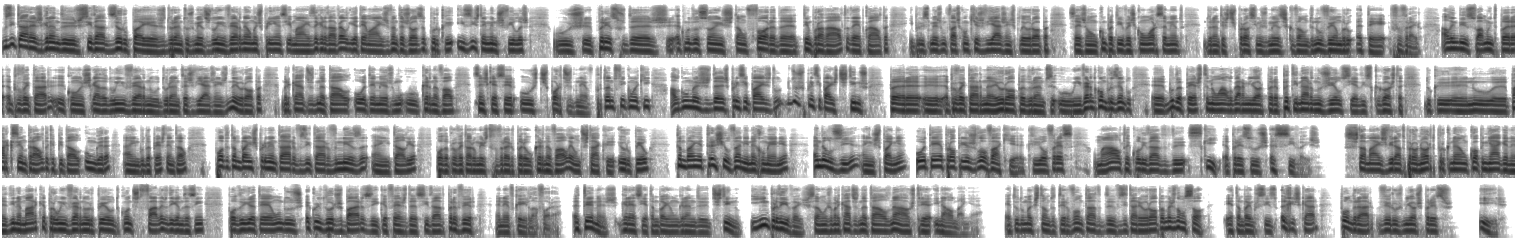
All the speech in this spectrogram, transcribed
Visitar as grandes cidades europeias durante os meses do inverno é uma experiência mais agradável e até mais vantajosa porque existem menos filas, os preços das acomodações estão fora da temporada alta, da época alta, e por isso mesmo faz com que as viagens pela Europa sejam compatíveis com o orçamento durante estes próximos meses que vão de novembro até fevereiro. Além disso, há muito para aproveitar eh, com a chegada do inverno durante as viagens na Europa, mercados de Natal ou até mesmo o Carnaval sem esquecer os desportos de neve. Portanto, ficam aqui algumas das principais do, dos principais destinos para eh, aproveitar na Europa durante o inverno, como por exemplo eh, Budapeste. Não há lugar melhor para patinar no gelo, se é disso que gosta, do que eh, no eh, Parque Central da capital húngara, em Budapeste. Então, pode também experimentar visitar Veneza, em Itália. Pode aproveitar o mês de fevereiro para o Carnaval, é um destaque europeu. Também a Transilvânia, na Roménia. Andaluzia, em Espanha, ou até a própria Eslováquia, que oferece uma alta qualidade de ski a preços acessíveis. Se está mais virado para o norte, porque não Copenhaga, na Dinamarca, para o inverno europeu de contos de fadas, digamos assim, pode ir até um dos acolhedores bares e cafés da cidade para ver a neve cair lá fora. Atenas, Grécia, também um grande destino. E imperdíveis são os mercados de Natal na Áustria e na Alemanha. É tudo uma questão de ter vontade de visitar a Europa, mas não só. É também preciso arriscar, ponderar, ver os melhores preços e ir.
